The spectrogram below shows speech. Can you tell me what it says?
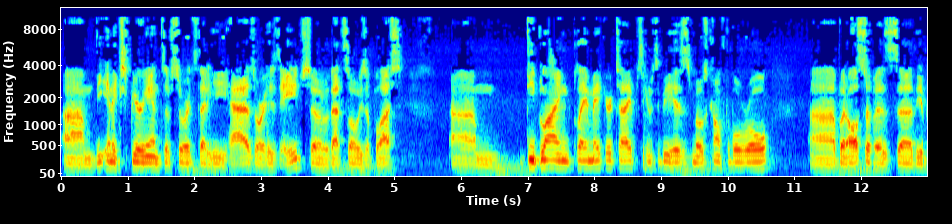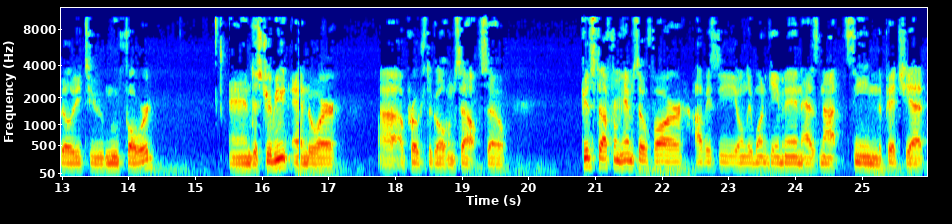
um, the inexperience of sorts that he has or his age, so that's always a plus. Um, deep lying playmaker type seems to be his most comfortable role. Uh, but also has uh, the ability to move forward and distribute and or uh, approach the goal himself. So good stuff from him so far. Obviously, only one game in, has not seen the pitch yet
